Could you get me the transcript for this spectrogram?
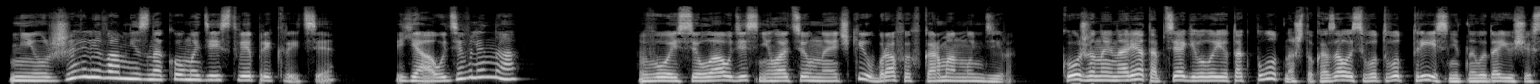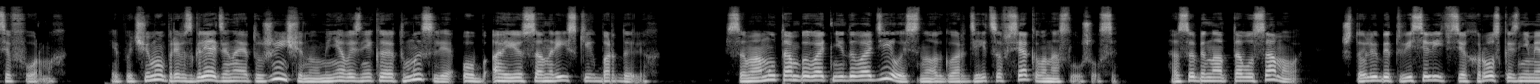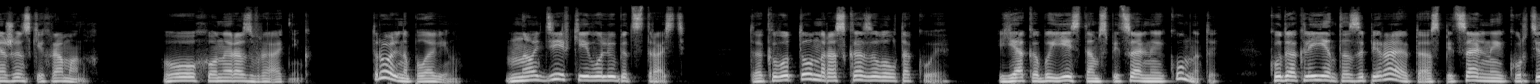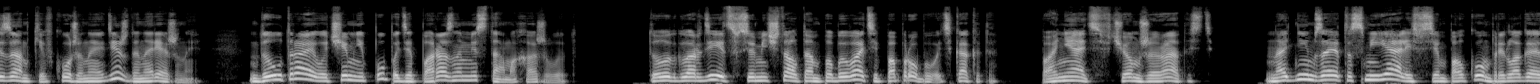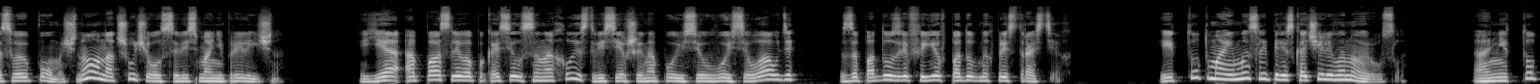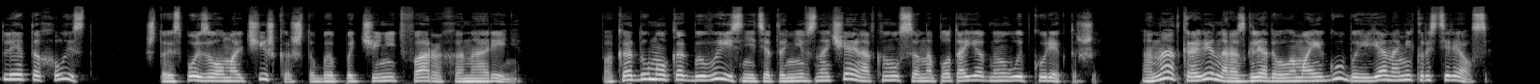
«Неужели вам не знакомо действие прикрытия? Я удивлена». Войси Лауди сняла темные очки, убрав их в карман мундира. Кожаный наряд обтягивал ее так плотно, что казалось, вот-вот треснет на выдающихся формах. И почему при взгляде на эту женщину у меня возникают мысли об айосанрийских борделях? Самому там бывать не доводилось, но от гвардейцев всякого наслушался. Особенно от того самого, что любит веселить всех россказнями о женских романах. Ох, он и развратник. Тролль наполовину. Но девки его любят страсть. Так вот он рассказывал такое. Якобы есть там специальные комнаты, куда клиента запирают, а специальные куртизанки в кожаной одежде наряженные до утра его чем ни попадя по разным местам охаживают. Тот гвардеец все мечтал там побывать и попробовать, как это. Понять, в чем же радость. Над ним за это смеялись всем полком, предлагая свою помощь, но он отшучивался весьма неприлично. Я опасливо покосился на хлыст, висевший на поясе у Войси Лауди, заподозрив ее в подобных пристрастиях. И тут мои мысли перескочили в иное русло. А не тот ли это хлыст, что использовал мальчишка, чтобы подчинить Фараха на арене? Пока думал, как бы выяснить это, невзначай наткнулся на плотоядную улыбку ректорши. Она откровенно разглядывала мои губы, и я на миг растерялся.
